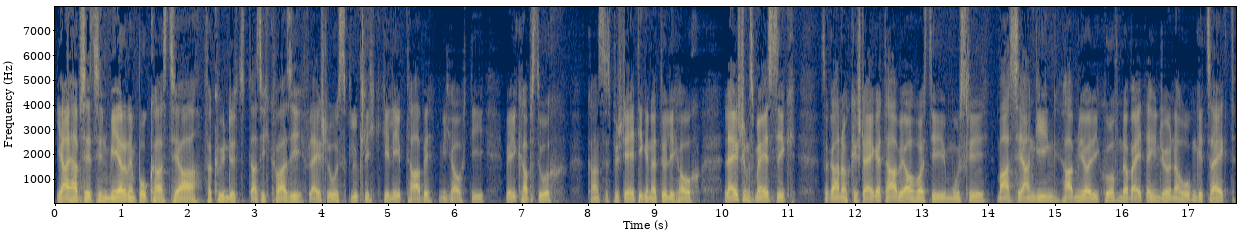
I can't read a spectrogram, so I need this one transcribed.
Ja, ich habe es jetzt in mehreren Podcasts ja verkündet, dass ich quasi fleischlos glücklich gelebt habe, mich auch die Weltcups durch, kannst es bestätigen, natürlich auch leistungsmäßig sogar noch gesteigert habe, auch was die Muskelmasse anging, haben ja die Kurven da weiterhin schön nach oben gezeigt.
